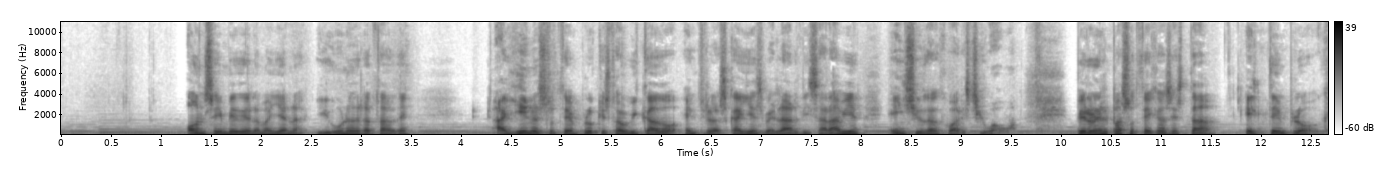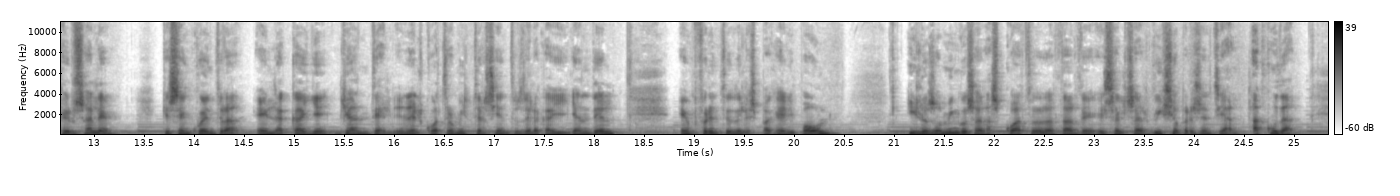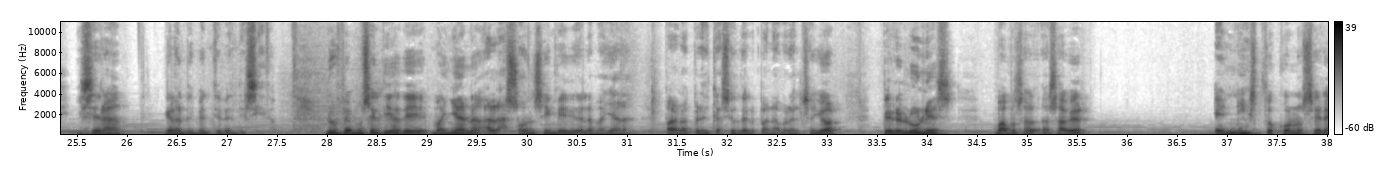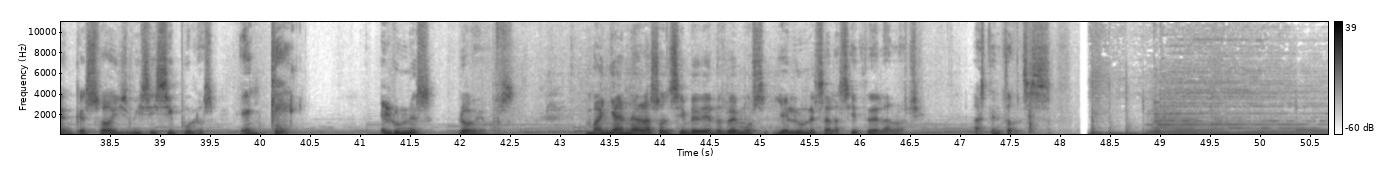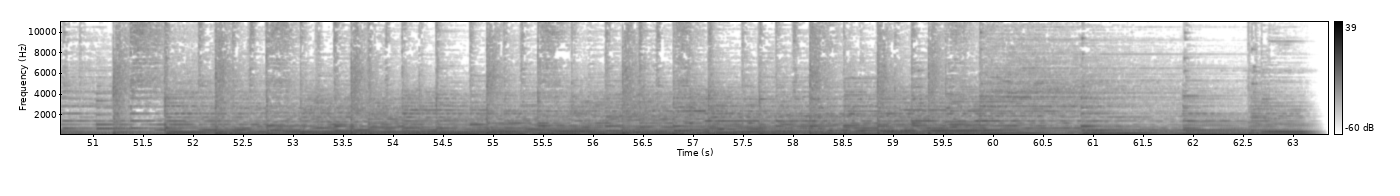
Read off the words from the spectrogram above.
once y media de la mañana y una de la tarde allí en nuestro templo que está ubicado entre las calles Velarde y Sarabia en Ciudad Juárez, Chihuahua. Pero en El Paso, Texas está el templo Jerusalén, que se encuentra en la calle Yandel, en el 4300 de la calle Yandel, enfrente del Spaghetti Bowl. Y los domingos a las 4 de la tarde es el servicio presencial. Acuda y será grandemente bendecido. Nos vemos el día de mañana a las once y media de la mañana para la predicación de la palabra del Señor. Pero el lunes vamos a, saber, en esto conocerán que sois mis discípulos. ¿En qué? El lunes lo vemos. Mañana a las once y media nos vemos y el lunes a las siete de la noche. Hasta entonces.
